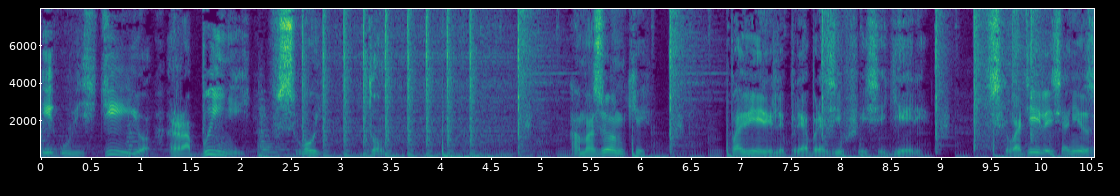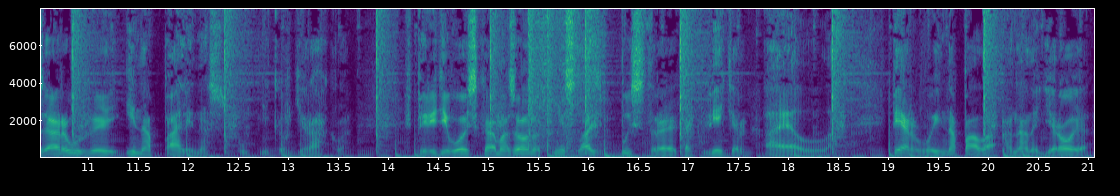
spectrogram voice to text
и увести ее рабыней в свой дом». Амазонки поверили преобразившейся Гере. Схватились они за оружие и напали на спутников Геракла. Впереди войска амазонов неслась быстрая, как ветер, Аэлла. Первой напала она на героя,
